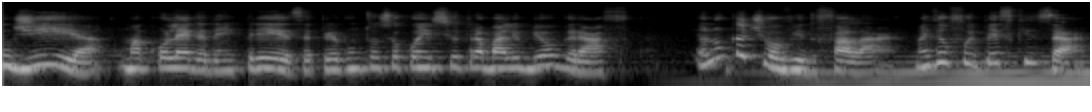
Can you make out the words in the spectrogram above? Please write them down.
Um dia, uma colega da empresa perguntou se eu conhecia o trabalho biográfico. Eu nunca tinha ouvido falar, mas eu fui pesquisar.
